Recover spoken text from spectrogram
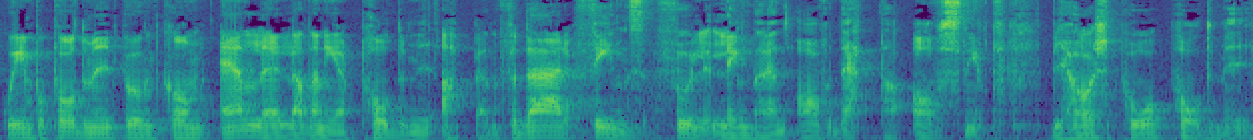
Gå in på podme.com eller ladda ner podme appen för där finns fullängdaren av detta avsnitt. Vi hörs på podme.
